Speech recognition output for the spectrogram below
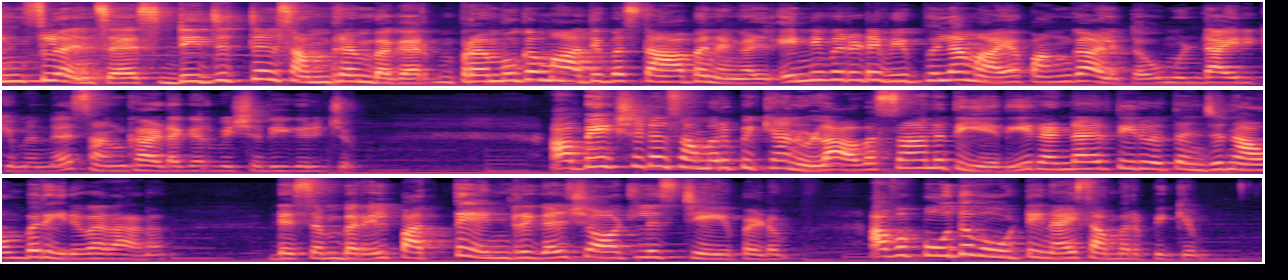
ഇൻഫ്ലുവൻസേഴ്സ് ഡിജിറ്റൽ സംരംഭകർ പ്രമുഖ മാധ്യമ സ്ഥാപനങ്ങൾ എന്നിവരുടെ വിപുലമായ പങ്കാളിത്തവും ഉണ്ടായിരിക്കുമെന്ന് സംഘാടകർ വിശദീകരിച്ചു. അപേക്ഷകൾ സമർപ്പിക്കാനുള്ള അവസാന തീയതി രണ്ടായിരത്തി ഇരുപത്തഞ്ച് നവംബർ ഇരുപതാണ്. ഡിസംബറിൽ പത്ത് എൻട്രികൾ ഷോർട്ട് ലിസ്റ്റ് ചെയ്യപ്പെടും. അവ പൊതു വോട്ടിനായി സമർപ്പിക്കും.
